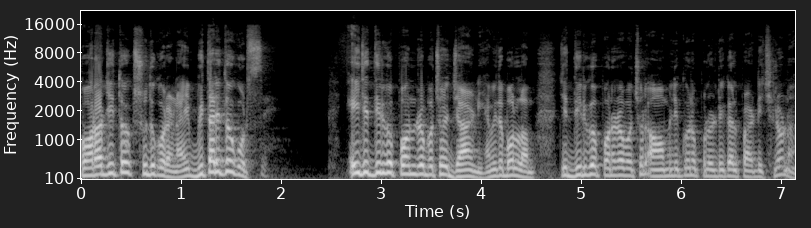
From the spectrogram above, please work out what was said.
পরাজিত শুধু করে নাই, বিতাড়িতও করছে। এই যে দীর্ঘ পনেরো বছরের জার্নি, আমি তো বললাম যে দীর্ঘ পনেরো বছর আওয়ামী লীগ কোনো পলিটিক্যাল পার্টি ছিল না।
